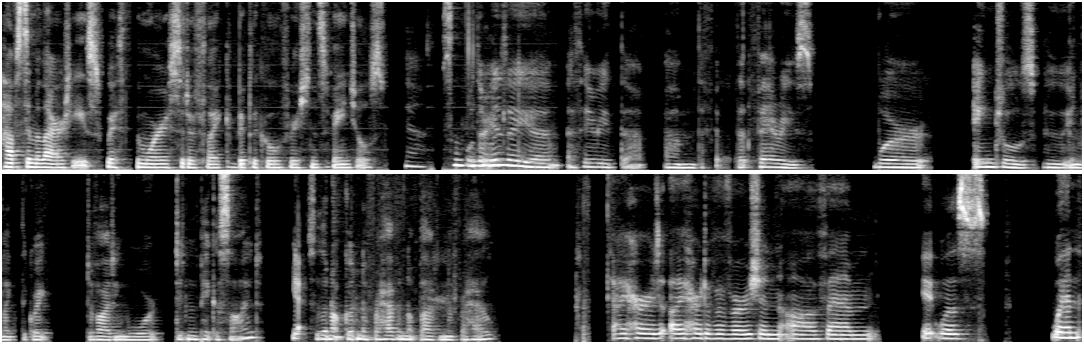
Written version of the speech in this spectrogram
have similarities with the more sort of like biblical versions of angels. Yeah. Something Well, there we is a uh, a theory that um the, that fairies were angels who, in like the Great Dividing War, didn't pick a side. Yeah. So they're not good enough for heaven, not bad enough for hell. I heard I heard of a version of um it was when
